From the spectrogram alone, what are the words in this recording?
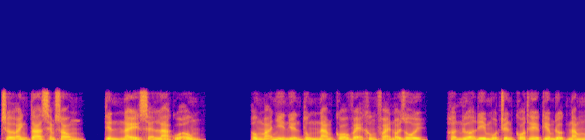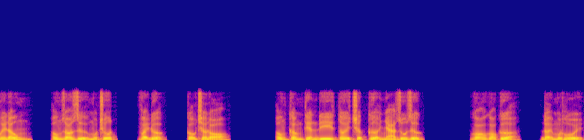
chờ anh ta xem xong tiền này sẽ là của ông. Ông mã nhìn yến tùng nam có vẻ không phải nói dối, hận nữa đi một chuyến có thể kiêm được năm mươi đồng. Ông do dự một chút, vậy được, cậu chờ đó. Ông cầm tiền đi tới trước cửa nhà du rực gõ gõ cửa, đợi một hồi,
